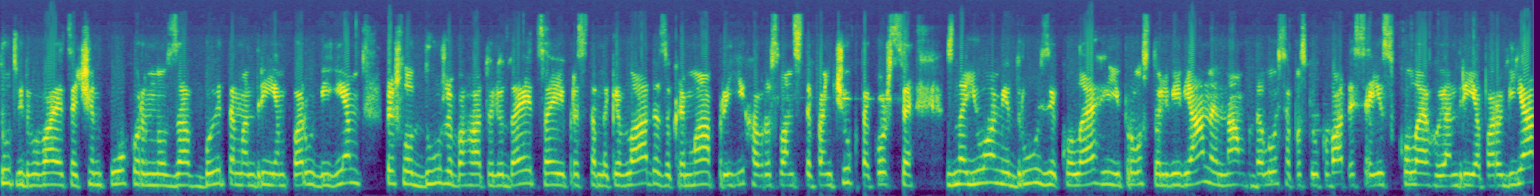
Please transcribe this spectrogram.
Тут відбувається чин похорону за вбитим Андрієм Парубієм. Прийшло дуже багато людей. Це і представники влади. Зокрема, приїхав Руслан Стефанчук. Також це знайомі, друзі, колеги і просто львів'яни. Нам вдалося поспілкуватися із колегою Андрія Парубія.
